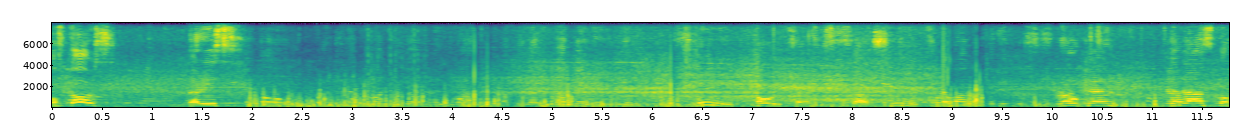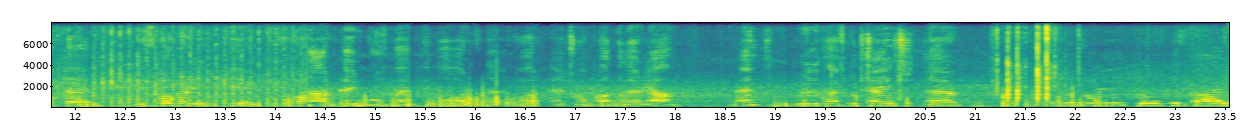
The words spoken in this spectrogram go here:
Of course, there is oh, artillery battalion and one artillery battery with swimming howitzers. These are swimming. The one of the is broken. The last of them is covering him with fire. The movement towards the far edge of battle area and we'll have to change their Usually during this time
